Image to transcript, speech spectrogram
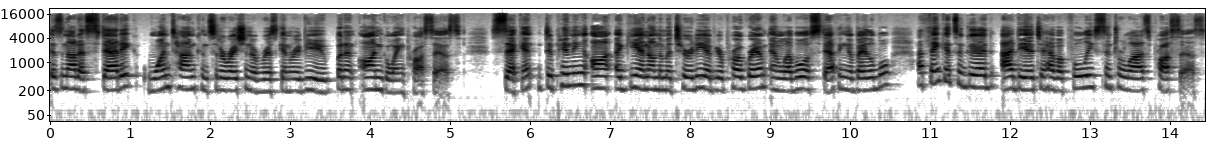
is not a static, one time consideration of risk and review, but an ongoing process. Second, depending on again on the maturity of your program and level of staffing available, I think it's a good idea to have a fully centralized process.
